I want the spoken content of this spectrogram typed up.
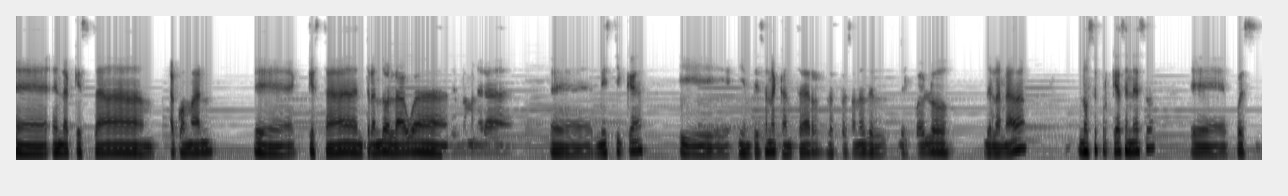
eh, en la que está Aquaman, eh, que está entrando al agua de una manera eh, mística y, empiezan a cantar las personas del, pueblo de la nada. No sé por qué hacen eso. pues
